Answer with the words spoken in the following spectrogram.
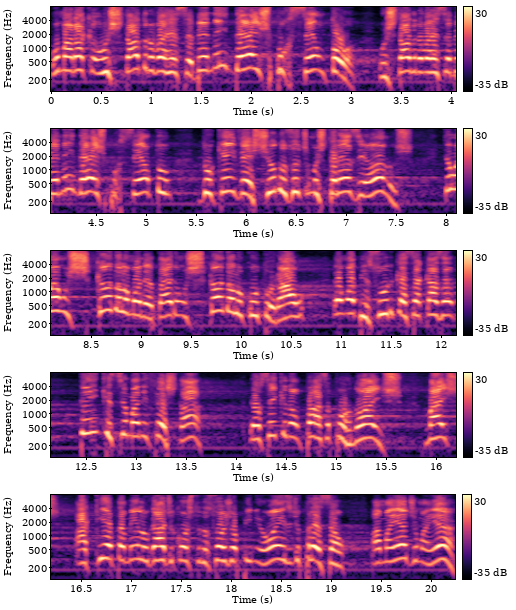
o, Maraca, o Estado não vai receber nem 10%. O Estado não vai receber nem 10% do que investiu nos últimos 13 anos. Então é um escândalo monetário, é um escândalo cultural, é um absurdo que essa casa tem que se manifestar. Eu sei que não passa por nós, mas aqui é também lugar de construção de opiniões e de pressão. Amanhã de manhã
